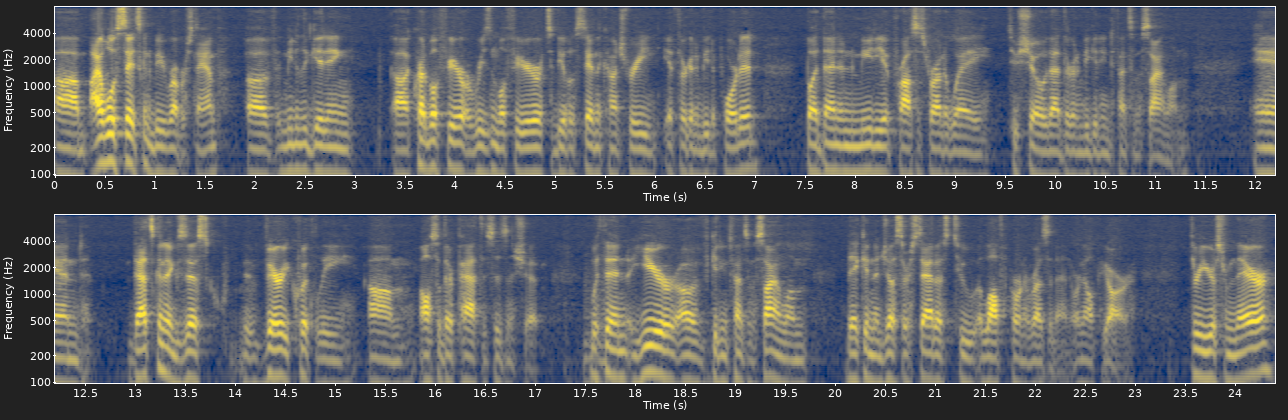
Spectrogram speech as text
um, I will say it's going to be a rubber stamp of immediately getting uh, credible fear or reasonable fear to be able to stay in the country if they're going to be deported, but then an immediate process right away to show that they're going to be getting defensive asylum. And that's going to exist very quickly, um, also their path to citizenship. Within a year of getting defensive asylum, they can adjust their status to a lawful permanent resident or an LPR. Three years from there,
